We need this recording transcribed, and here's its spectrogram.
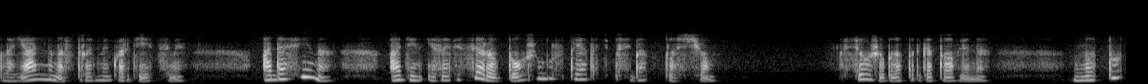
лояльно настроенными гвардейцами. А дофина, один из офицеров, должен был спрятать у себя плащом. Все уже было подготовлено, но тут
